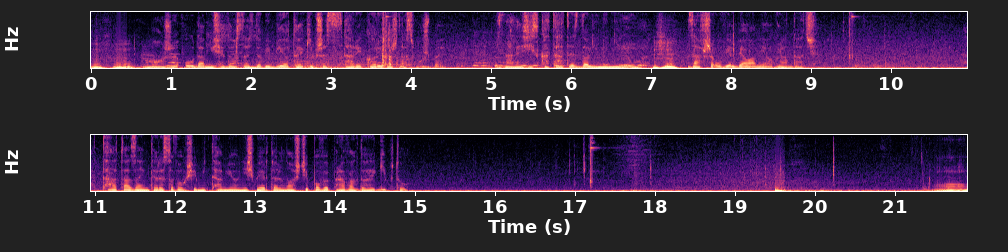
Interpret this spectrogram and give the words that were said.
Mhm. Może uda mi się dostać do biblioteki przez stary korytarz dla służby. Znaleziska taty z Doliny Nilu. Mhm. Zawsze uwielbiałam je oglądać. Tata zainteresował się mitami o nieśmiertelności po wyprawach do Egiptu. O.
